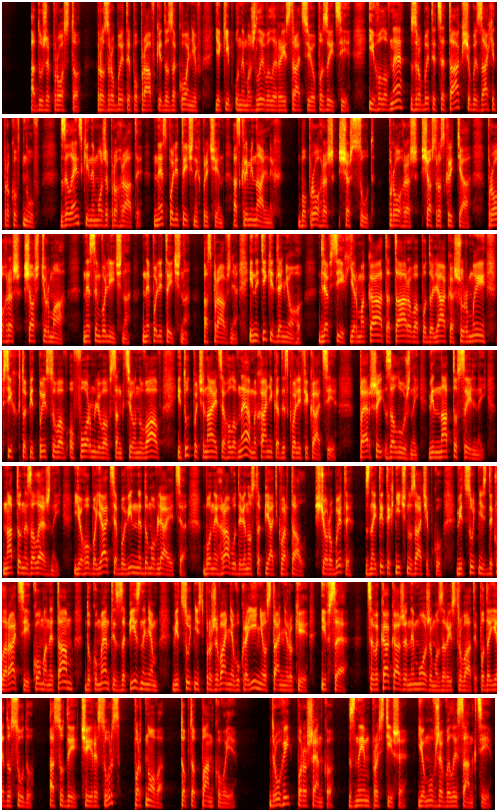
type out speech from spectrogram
А дуже просто розробити поправки до законів, які б унеможливили реєстрацію опозиції. І головне зробити це так, щоби Захід проковтнув. Зеленський не може програти не з політичних причин, а з кримінальних. Бо програш ще ж суд, програш ще ж розкриття, програш ще ж тюрма, не символічна, не політична, а справжня. І не тільки для нього, для всіх Єрмака, Татарова, Подоляка, Шурми, всіх, хто підписував, оформлював, санкціонував. І тут починається головне механіка дискваліфікації. Перший залужний, він надто сильний, надто незалежний. Його бояться, бо він не домовляється, бо не грав у 95 квартал. Що робити? Знайти технічну зачіпку, відсутність декларації, кома не там, документи з запізненням, відсутність проживання в Україні останні роки, і все. ЦВК каже, не можемо зареєструвати, подає до суду. А суди чий ресурс? Портнова, тобто панкової. Другий Порошенко. З ним простіше. Йому вже ввели санкції.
